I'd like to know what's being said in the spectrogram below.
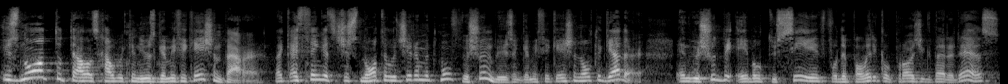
is not to tell us how we can use gamification better. Like, I think it's just not a legitimate move. We shouldn't be using gamification altogether. And we should be able to see it for the political project that it is,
